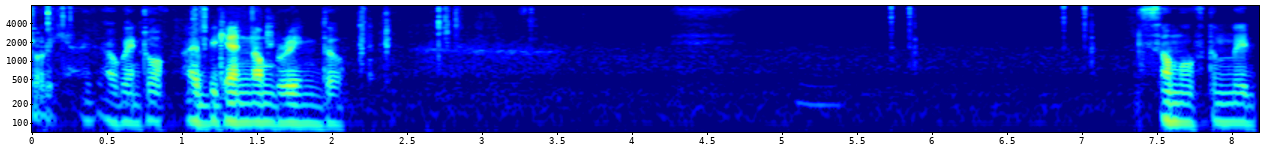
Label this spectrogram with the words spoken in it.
Sorry, I, I went off, I began numbering the some of the mid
